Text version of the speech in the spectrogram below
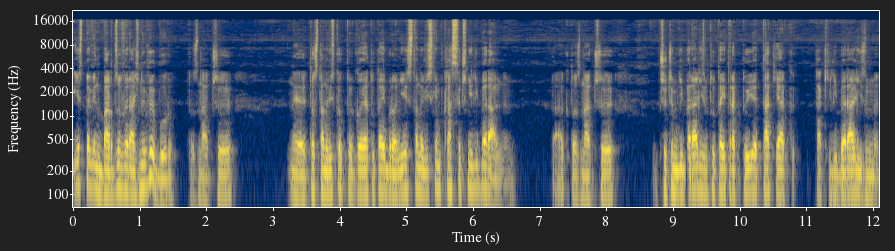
jest pewien bardzo wyraźny wybór. To znaczy, to stanowisko, którego ja tutaj bronię, jest stanowiskiem klasycznie liberalnym. Tak? To znaczy, Przy czym liberalizm tutaj traktuje tak, jak taki liberalizm y,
